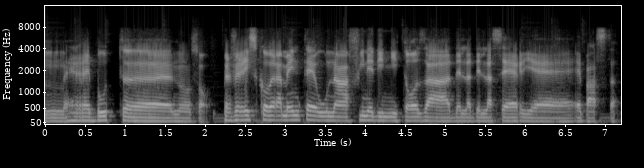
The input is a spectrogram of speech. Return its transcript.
Mm, reboot, eh, non lo so. Preferisco veramente una fine dignitosa della, della serie e basta.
